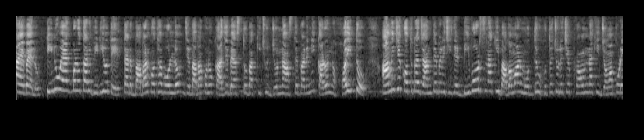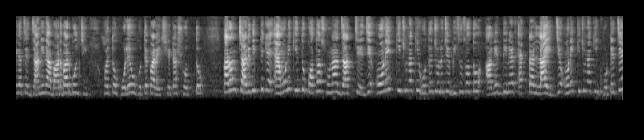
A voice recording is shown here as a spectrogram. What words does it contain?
নাইবা এলো। টিনু একবারও তার ভিডিওতে তার বাবার কথা বলল যে, বাবা কোনো কাজে ব্যস্ত বা কিছুর জন্য আসতে পারেনি। কারণ হয়তো আমি যে কতটা জানতে পেরেছি যে ডিভোর্স নাকি বাবা মার মধ্যেও হতে চলেছে, ফর্ম নাকি জমা পড়ে গেছে, জানি না। বারবার বলছি, হয়তো হলেও হতে পারে, সেটা সত্য। কারণ চারিদিক থেকে এমনই কিন্তু কথা শোনা যাচ্ছে যে, অনেক কিছু নাকি হতে চলেছে, বিশেষত আগের দিনের একটা লাইভ যে অনেক কিছু নাকি ঘটেছে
